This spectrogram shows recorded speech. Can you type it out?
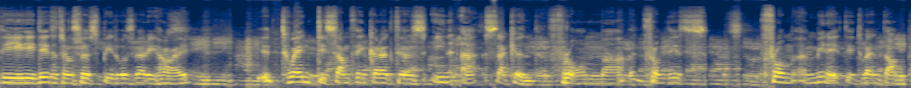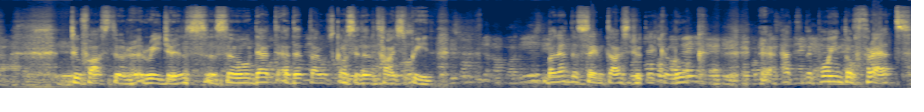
the data transfer speed was very high, 20 something characters in a second from uh, from this from a minute it went up to faster regions. So that at that time was considered high speed but at the same time, if you take a look uh, at the point of threats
